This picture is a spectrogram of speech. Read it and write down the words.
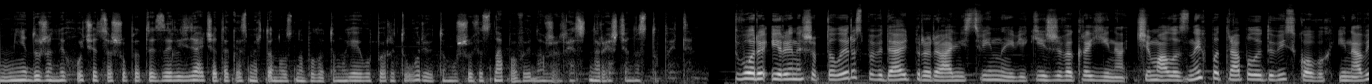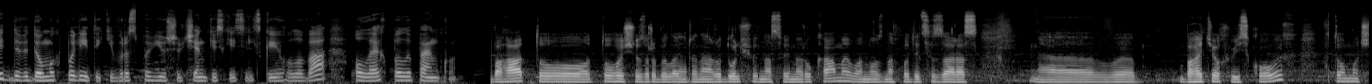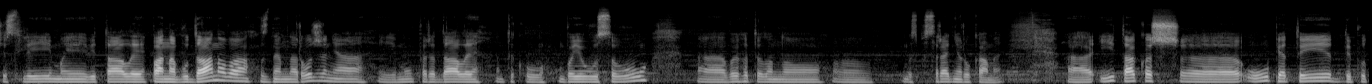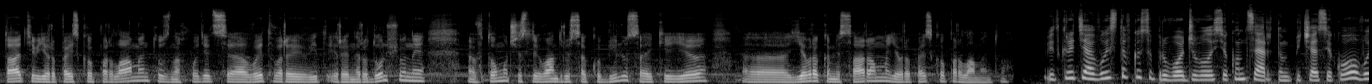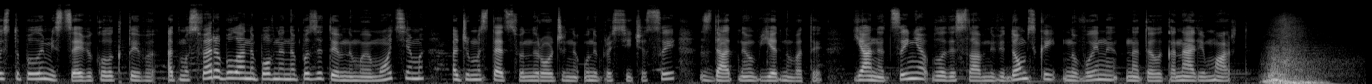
мені дуже не хочеться, щоб це залізяче таке смертоносно було, тому я його перетворюю, тому що весна повинна вже нарешті наступити. Твори Ірини Шептали розповідають про реальність війни, в якій живе країна. Чимало з них потрапили до військових і навіть до відомих політиків, розповів Шевченківський сільський голова Олег Пилипенко. Багато того, що зробила Ірина Рудольфівна своїми руками, воно знаходиться зараз е, в багатьох військових. В тому числі ми вітали пана Буданова з днем народження. і Йому передали таку бойову сову, е, виготовлену е, безпосередньо руками. Е, І також е, у п'яти депутатів Європейського парламенту знаходяться витвори від Ірини Рудольфівни, е, в тому числі Андрюса Кобілюса, який є єврокомісаром Європейського парламенту. Відкриття виставки супроводжувалося концертом, під час якого виступили місцеві колективи. Атмосфера була наповнена позитивними емоціями, адже мистецтво, народжене у непрості часи, здатне об'єднувати. Яна Циня, Владислав Невідомський. Новини на телеканалі Март.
